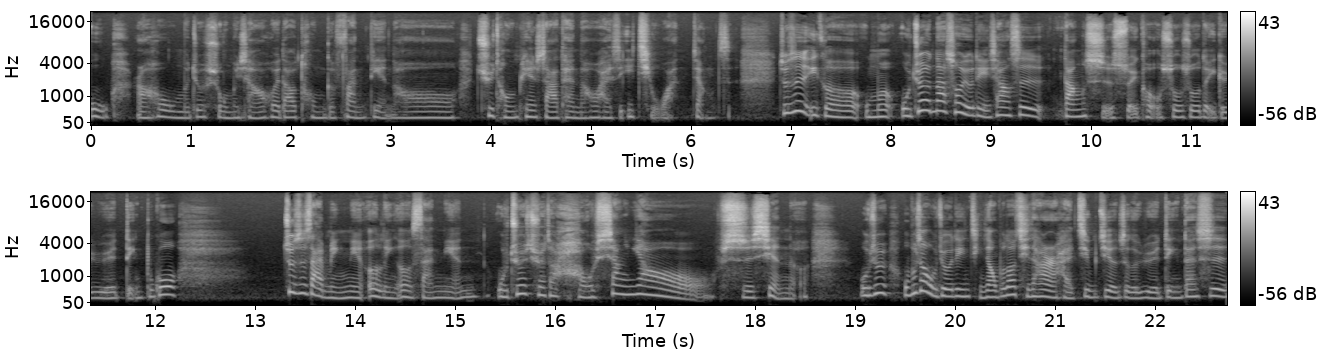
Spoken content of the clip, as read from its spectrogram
务，然后我们就说我们想要回到同一个饭店，然后去同一片沙滩，然后还是一起玩这样子，就是一个我们我觉得那时候有点像是当时随口说说的一个约定。不过就是在明年二零二三年，我就觉得好像要实现了。我就我不知道，我就有点紧张，我不知道其他人还记不记得这个约定。但是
